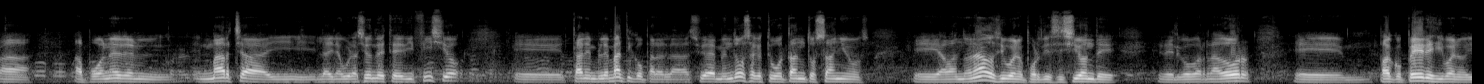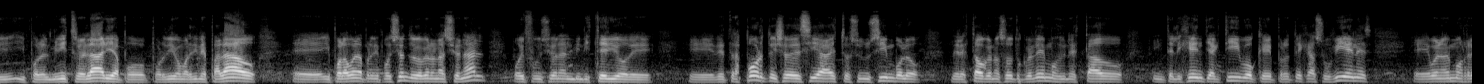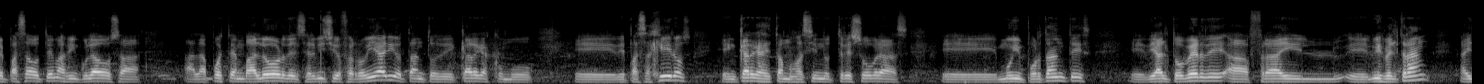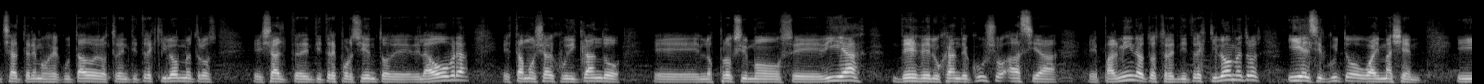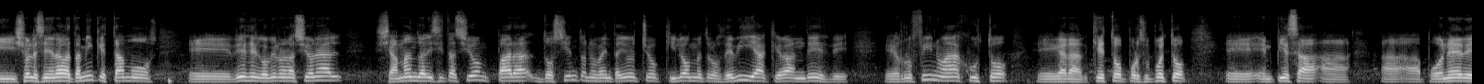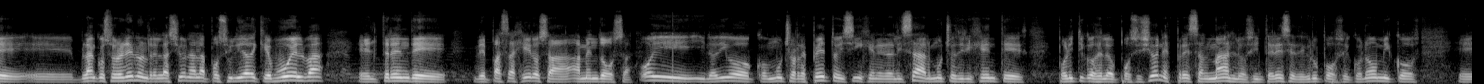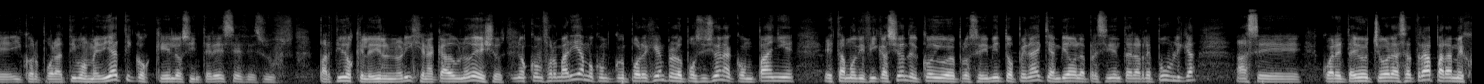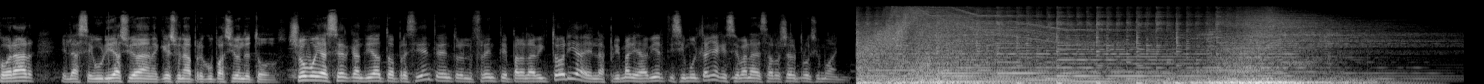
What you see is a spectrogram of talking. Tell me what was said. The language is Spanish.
A, poner en, marcha y la inauguración de este edificio eh, tan emblemático para la ciudad de Mendoza que estuvo tantos años eh, abandonados y bueno, por decisión del gobernador eh, Paco Pérez y bueno, y, por el ministro del área, por, Diego Martínez Palado y por la buena predisposición del gobierno nacional, hoy funciona el Ministerio de, de Transporte. Yo decía, esto es un símbolo del Estado que nosotros queremos, de un Estado inteligente, activo, que proteja sus bienes. bueno, hemos repasado temas vinculados a, a la puesta en valor del servicio ferroviario, tanto de cargas como eh, de pasajeros. En cargas estamos haciendo tres obras eh, muy importantes, eh, de Alto Verde a Fray Luis Beltrán, ahí ya tenemos ejecutado de los 33 kilómetros ya el 33% de, de, la obra, estamos ya adjudicando en los próximos días desde Luján de Cuyo hacia Palmira, otros 33 kilómetros, y el circuito Guaymallén. Y yo le señalaba también que estamos desde el Gobierno Nacional llamando a licitación para 298 kilómetros de vía que van desde eh, Rufino a Justo eh, Garad, que esto por supuesto eh, empieza a, poner eh, blanco sobre negro en relación a la posibilidad de que vuelva el tren de, pasajeros a, Mendoza. Hoy, y lo digo con mucho respeto y sin generalizar, muchos dirigentes políticos de la oposición expresan más los intereses de grupos económicos eh, y corporativos mediáticos que los intereses de sus partidos que le dieron origen a cada uno de ellos. Nos conformaríamos con que, por ejemplo, la oposición acompañe esta modificación del Código de Procedimiento Penal que ha enviado la Presidenta de la República hace 48 horas atrás para mejorar la seguridad ciudadana, que es una preocupación de todos. Yo voy a ser candidato a presidente dentro del Frente para la Victoria en las primarias abiertas y simultáneas que se van a desarrollar el próximo año.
